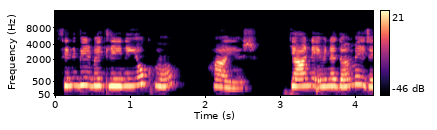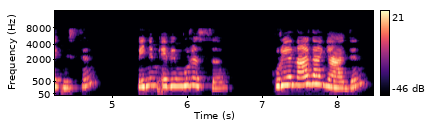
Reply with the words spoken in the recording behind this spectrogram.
Seni bir bekleyinin yok mu? Hayır. Yani evine dönmeyecek misin? Benim evim burası. Buraya nereden geldin?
